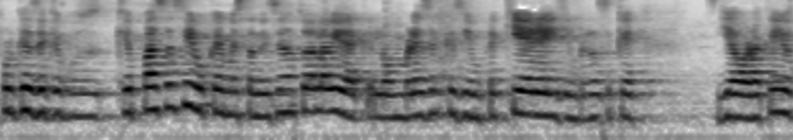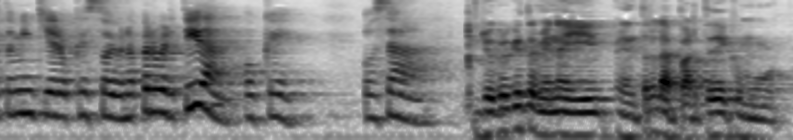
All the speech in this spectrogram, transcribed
Porque es de que, pues, ¿qué pasa si, ok, me están diciendo toda la vida que el hombre es el que siempre quiere y siempre no sé qué, y ahora que yo también quiero que soy una pervertida, ¿o qué? O sea, Yo creo que también ahí entra la parte de como,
